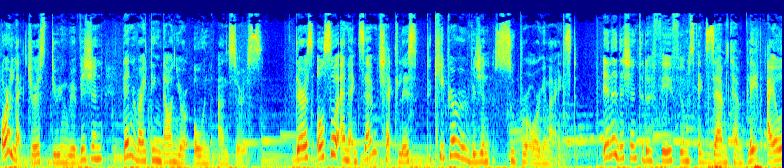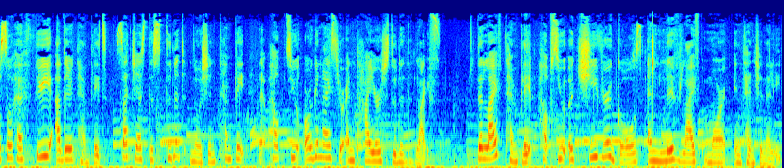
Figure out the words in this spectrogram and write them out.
or lectures during revision, then writing down your own answers. There is also an exam checklist to keep your revision super organized. In addition to the Faye Films exam template, I also have three other templates, such as the Student Notion template that helps you organize your entire student life. The Life template helps you achieve your goals and live life more intentionally.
